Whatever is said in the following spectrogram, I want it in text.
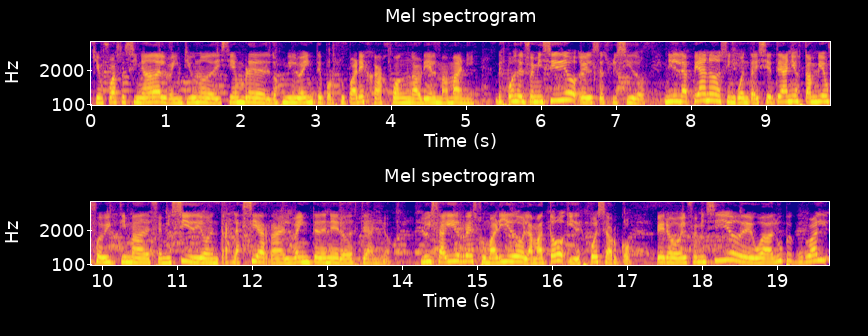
quien fue asesinada el 21 de diciembre del 2020 por su pareja Juan Gabriel Mamani. Después del femicidio, él se suicidó. Nilda Piano, de 57 años, también fue víctima de femicidio en Tras la Sierra el 20 de enero de este año. Luis Aguirre, su marido, la mató y después se ahorcó. Pero el femicidio de Guadalupe Curual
